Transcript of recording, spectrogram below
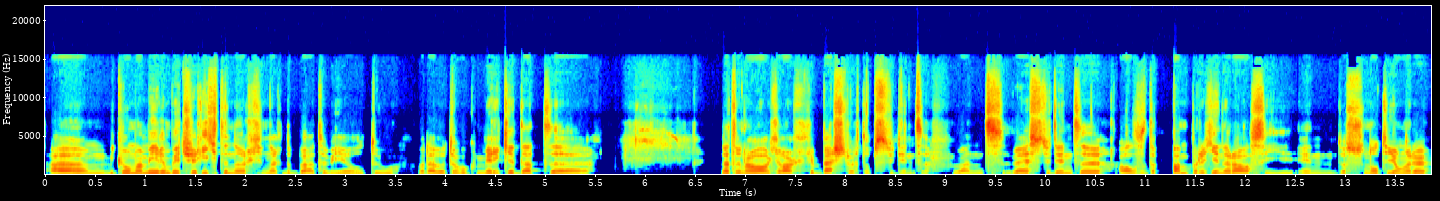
Um, ik wil me meer een beetje richten naar, naar de buitenwereld toe, waar we toch ook merken dat, uh, dat er nogal graag gebashed wordt op studenten. Want wij studenten, als de pampergeneratie en de snotjongeren,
